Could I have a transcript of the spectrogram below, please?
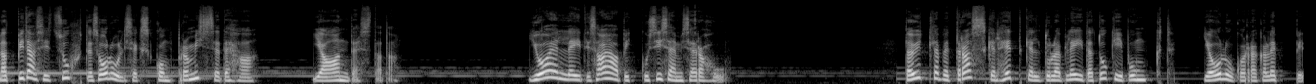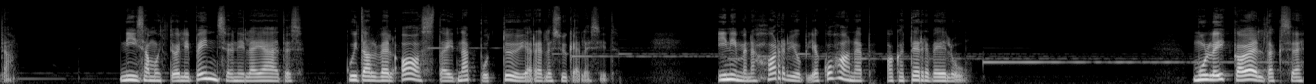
Nad pidasid suhtes oluliseks kompromisse teha ja andestada. Joel leidis ajapikku sisemise rahu ta ütleb, et raskel hetkel tuleb leida tugipunkt ja olukorraga leppida. niisamuti oli pensionile jäädes, kui tal veel aastaid näpud töö järele sügelesid. Inimene harjub ja kohaneb aga terve elu. mulle ikka öeldakse,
